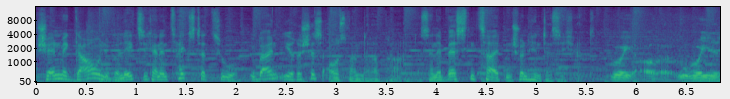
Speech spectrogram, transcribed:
Shane McGowan überlegt sich einen Text dazu über ein irisches Auswandererpaar, das seine besten Zeiten schon hinter sich hat. We, uh, we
